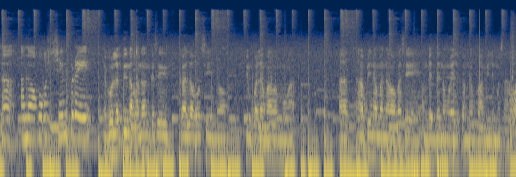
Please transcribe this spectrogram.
na, ano ako kasi syempre, Nagulat din ako noon kasi kala ko sino, yung pala mama mo nga. At happy naman ako kasi ang ganda ng welcome ng family mo sa akin.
